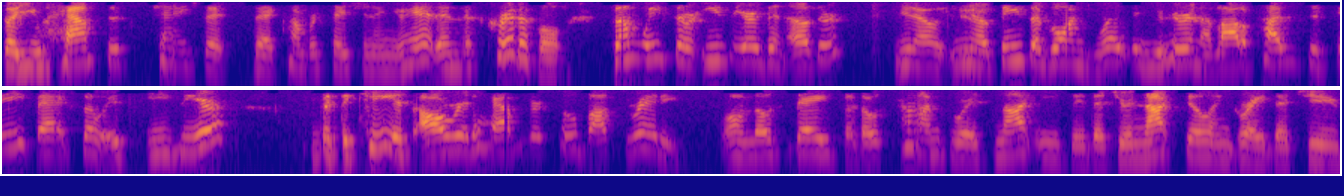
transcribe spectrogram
So you have to change that, that conversation in your head, and that's critical. Some weeks are easier than others. You know, you know, things are going great, and you're hearing a lot of positive feedback, so it's easier. But the key is already have your toolbox ready on those days or those times where it's not easy, that you're not feeling great, that you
